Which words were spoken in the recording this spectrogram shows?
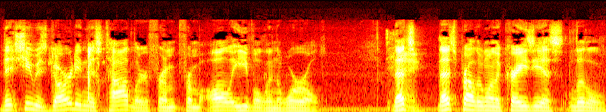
that she was guarding this toddler from from all evil in the world. That's Dang. that's probably one of the craziest little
